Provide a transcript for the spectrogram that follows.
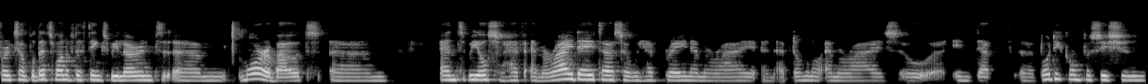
for example, that's one of the things we learned um, more about. Um, and we also have MRI data. So we have brain MRI and abdominal MRI. So uh, in depth uh, body composition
